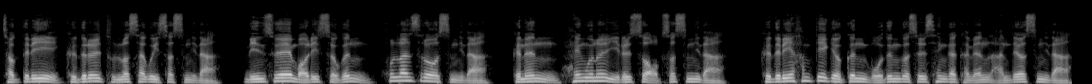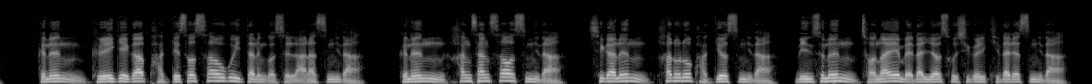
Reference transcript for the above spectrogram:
적들이 그들을 둘러싸고 있었습니다. 민수의 머릿속은 혼란스러웠습니다. 그는 행운을 잃을 수 없었습니다. 그들이 함께 겪은 모든 것을 생각하면 안 되었습니다. 그는 그에게가 밖에서 싸우고 있다는 것을 알았습니다. 그는 항상 싸웠습니다. 시간은 하루로 바뀌었습니다. 민수는 전화에 매달려 소식을 기다렸습니다.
